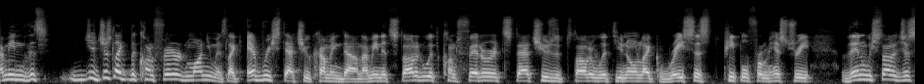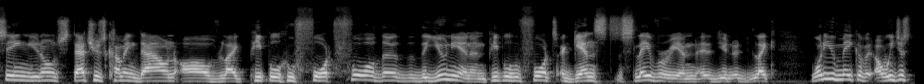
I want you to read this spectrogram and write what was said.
I mean, this just like the Confederate monuments, like every statue coming down. I mean, it started with Confederate statues. It started with you know like racist people from history. Then we started just seeing you know statues coming down of like people who fought for the the, Union and people who fought against slavery and uh, you know like what do you make of it? Are we just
